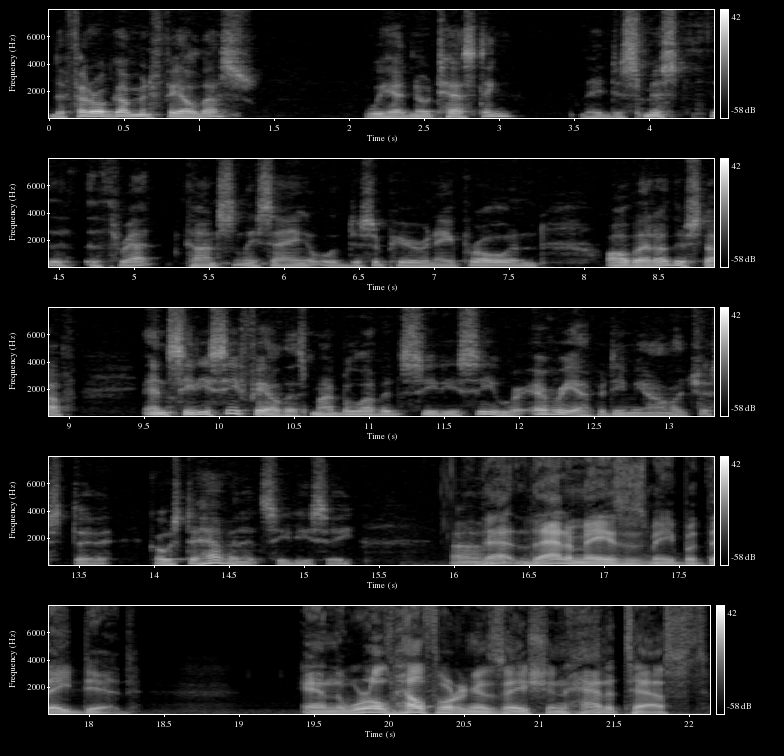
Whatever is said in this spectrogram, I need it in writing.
the federal government failed us. We had no testing. They dismissed the, the threat, constantly saying it would disappear in April and all that other stuff. And CDC failed us, my beloved CDC, where every epidemiologist uh, goes to heaven at CDC. Um, that that amazes me, but they did. And the World Health Organization had a test,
